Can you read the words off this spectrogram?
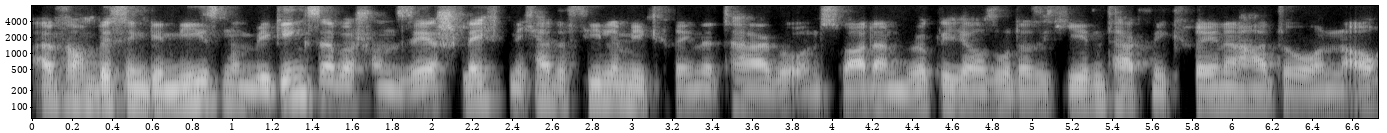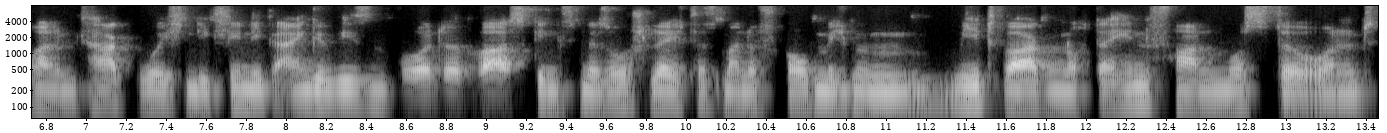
einfach ein bisschen genießen. Und mir ging es aber schon sehr schlecht. Und ich hatte viele Migränetage und es war dann wirklich auch so, dass ich jeden Tag Migräne hatte. Und auch an dem Tag, wo ich in die Klinik eingewiesen wurde, ging es mir so schlecht, dass meine Frau mich mit dem Mietwagen noch dahin fahren musste. Und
